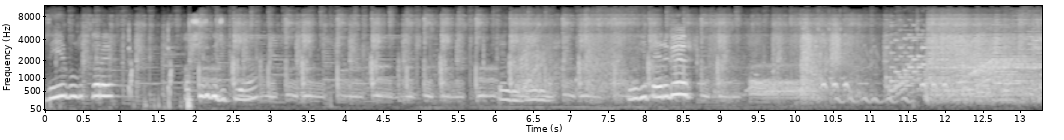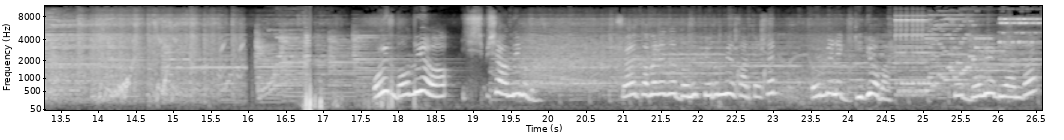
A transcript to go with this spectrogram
zehir buldukları aşırı gıcık ya. Evet, evet. Yürü git Ergür. Oyun donuyor. Hiçbir şey anlayamadım. Şu an kamerada donup görünmüyor arkadaşlar. Oyun böyle gidiyor bak. Şöyle donuyor bir anda.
